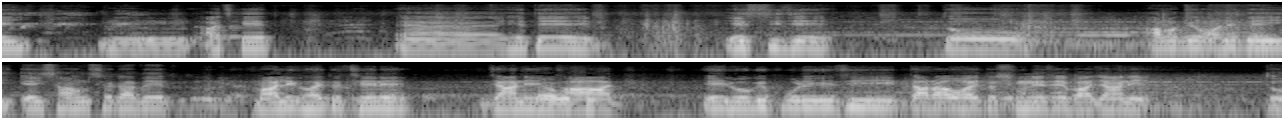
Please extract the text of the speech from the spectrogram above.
এই আজকের এতে এসছি যে তো আমাকে অনেকেই এই সাউন্ড সেটআপের মালিক হয়তো চেনে জানে হ্যাঁ, আর এই রোগে পড়ে গেছি, তারাও হয়তো শুনেছে বা জানে। তো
